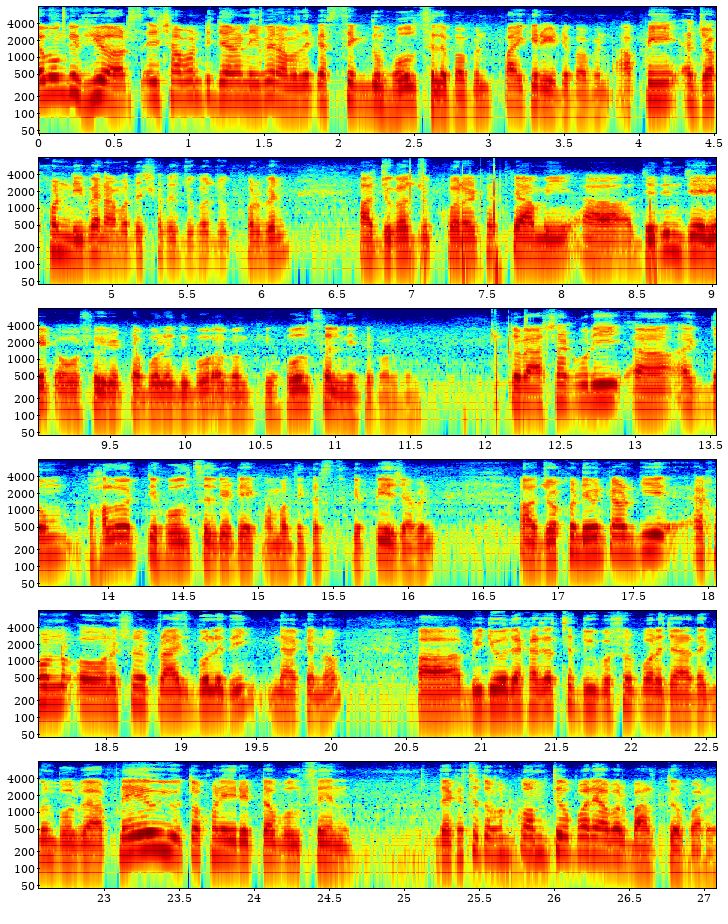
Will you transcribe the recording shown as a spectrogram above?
এবং কি ভিউয়ার্স এই সাবানটি যারা নেবেন, আমাদের কাছ থেকে একদম হোলসেলে পাবেন, পাইকারি রেটে পাবেন। আপনি যখন নেবেন, আমাদের সাথে যোগাযোগ করবেন। আর যোগাযোগ করার ক্ষেত্রে আমি যেদিন যে রেট অবশ্যই রেটটা বলে দিব এবং কি হোলসেল নিতে পারবেন। তবে আশা করি একদম ভালো একটি হোলসেল রেটে আমাদের কাছ থেকে পেয়ে যাবেন। আর যখন নেবেন, কারণ কি, এখন অনেক সময় প্রাইস বলে দিই না কেন ভিডিও দেখা যাচ্ছে, দুই বছর পরে যারা দেখবেন বলবে, আপনি তখন এই রেটটা বলছেন। দেখাচ্ছে তখন কমতেও পারে, আবার বাড়তেও পারে।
